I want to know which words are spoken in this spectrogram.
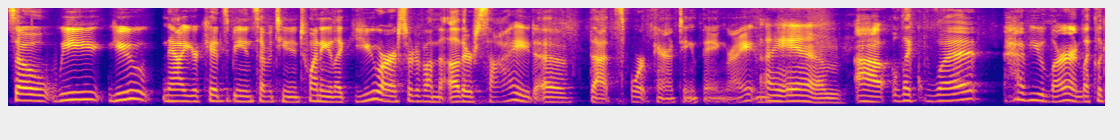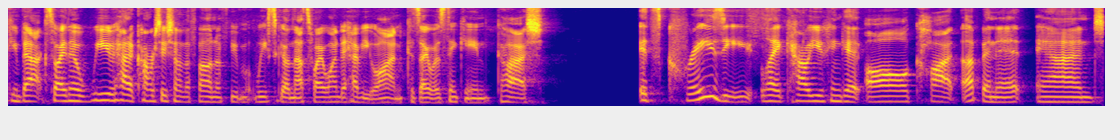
So, we, you, now your kids being 17 and 20, like you are sort of on the other side of that sport parenting thing, right? And, i am uh, like, what have you learned, like looking back? So, I know we had a conversation on the phone a few weeks ago, and that's why I wanted to have you on because I was thinking, gosh, it's crazy like how you can get all caught up in it and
